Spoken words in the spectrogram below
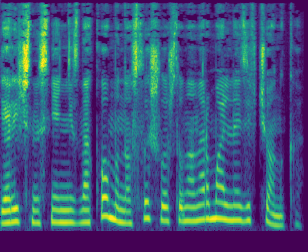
Я лично с ней не знакома, но слышала, что она нормальная девчонка.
